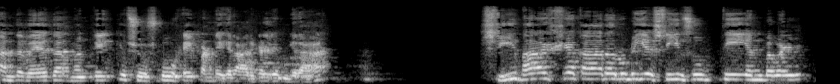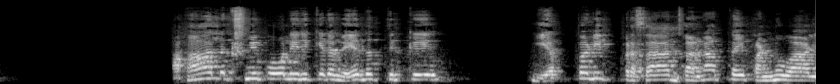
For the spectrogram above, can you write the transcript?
அந்த வேத மங்கைக்கு சுஷ்டூகை பண்ணுகிறார்கள் என்கிறார். ஸ்ரீபாஷ்யக்காரருடைய ஸ்ரீ சூக்தி என்பவள் மகாலட்சுமி போல் இருக்கிற வேதத்துக்கு எப்படி பிரசாதனத்தை பண்ணுவாள்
